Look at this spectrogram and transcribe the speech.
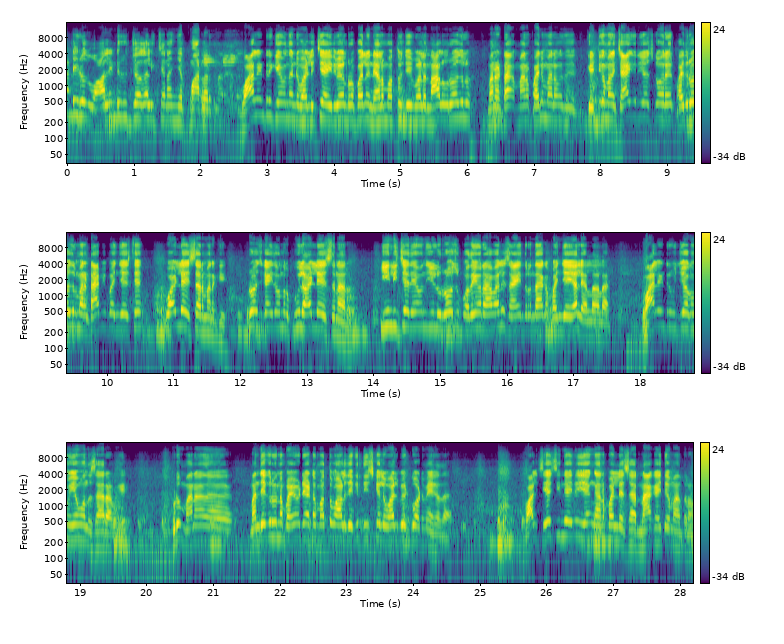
అంటే ఈరోజు వాలంటీర్ ఉద్యోగాలు ఇచ్చానని చెప్పి మాట్లాడుతున్నారు వాలంటీర్కి ఏముందండి? వాళ్ళు ఇచ్చే ఐదు వేల రూపాయలు నెల మొత్తం చేసి వాళ్ళు నాలుగు రోజులు మన మన పని మనం గట్టిగా మనం చాకరీ చేసుకోవాలి. పది రోజులు మనం టాపీ పని చేస్తే వాళ్ళే ఇస్తారు మనకి. రోజుకి ఐదు వందలు కూలి వాళ్ళే ఇస్తున్నారు. వీళ్ళు ఇచ్చేది ఏముంది? వీళ్ళు రోజు ఉదయం రావాలి సాయంత్రం దాకా పని చేయాలి వెళ్ళాలి. వాలంటీర్ ఉద్యోగం ఏముంది సార్ వాళ్ళకి? ఇప్పుడు మన మన దగ్గర ఉన్న బయోడేటా మొత్తం వాళ్ళ దగ్గర తీసుకెళ్ళి వాళ్ళు పెట్టుకోవడమే కదా. వాళ్ళు చేసింది అయితే ఏం కనపడలేదు సార్ నాకైతే మాత్రం.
